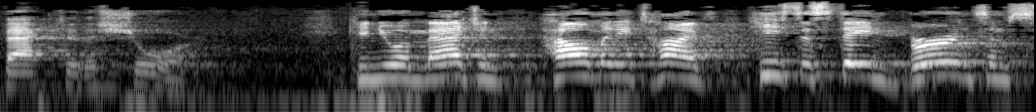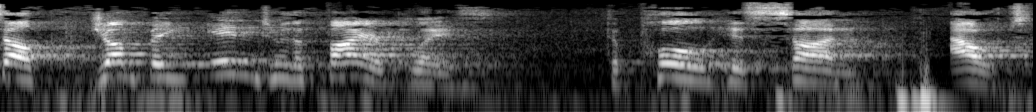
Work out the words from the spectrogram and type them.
back to the shore? Can you imagine how many times he sustained burns himself jumping into the fireplace to pull his son out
